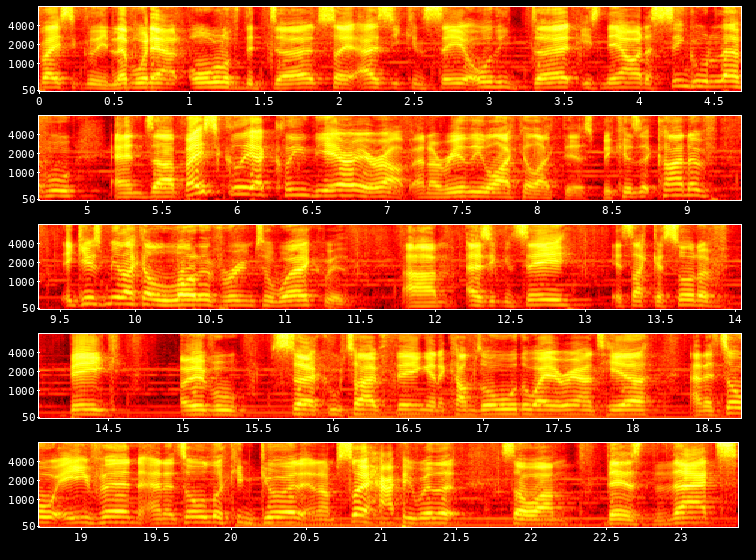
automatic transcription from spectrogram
basically leveled out all of the dirt. So, as you can see, all the dirt is now at a single level. And, uh, basically, I cleaned the area up. And I really like it like this because it kind of, it gives me, like, a lot of room to work with. Um, as you can see, it's like a sort of big oval circle type thing and it comes all the way around here and it's all even and it's all looking good and I'm so happy with it. So um there's that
